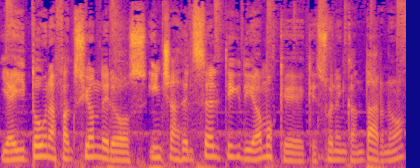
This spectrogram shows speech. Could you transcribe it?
y hay toda una facción de los hinchas del Celtic, digamos, que, que suelen cantar, ¿no?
